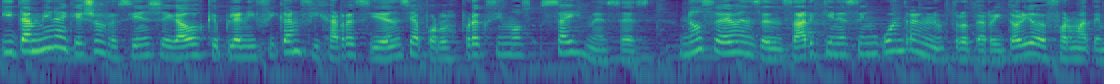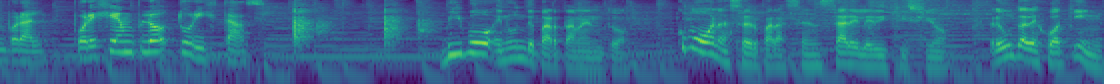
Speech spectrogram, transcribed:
y también aquellos recién llegados que planifican fijar residencia por los próximos seis meses. No se deben censar quienes se encuentran en nuestro territorio de forma temporal, por ejemplo, turistas. Vivo en un departamento. ¿Cómo van a hacer para censar el edificio? Pregunta de Joaquín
